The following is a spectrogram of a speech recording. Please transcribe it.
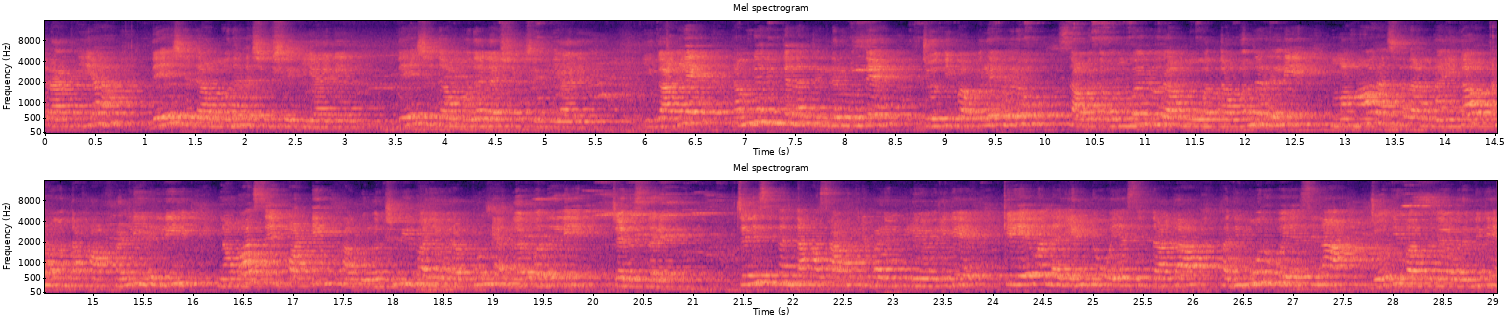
ಕ್ರಾಂತಿಯ ಜನಿಸಿದಂತಹ ಸಾವಿತ್ರಿಬಾಯಿ ಫುಲೆಯವರಿಗೆ ಕೇವಲ ಎಂಟು ವಯಸ್ಸಿದ್ದಾಗ ಹದಿಮೂರು ವಯಸ್ಸಿನ ಜ್ಯೋತಿಬಾ ಫುಲೆ ಅವರೊಂದಿಗೆ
